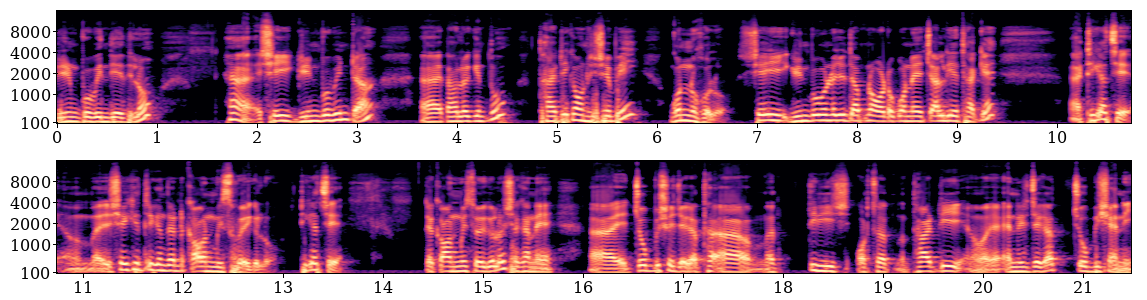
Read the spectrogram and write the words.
গ্রিন ববিন দিয়ে দিল। হ্যাঁ সেই গ্রিন ববিনটা তাহলে কিন্তু থার্টি কাউন্ট হিসেবেই গণ্য হলো। সেই গ্রিন ববিনটা যদি আপনার অটোকোনে চালিয়ে থাকে ঠিক আছে? সেই ক্ষেত্রে কিন্তু একটা কাউন্ট মিস হয়ে গেল, ঠিক আছে? একটা কাউন্ট মিস হয়ে গেল, সেখানে চব্বিশের জায়গা তিরিশ, অর্থাৎ থার্টি অ্যানির জায়গা চব্বিশ অ্যানি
